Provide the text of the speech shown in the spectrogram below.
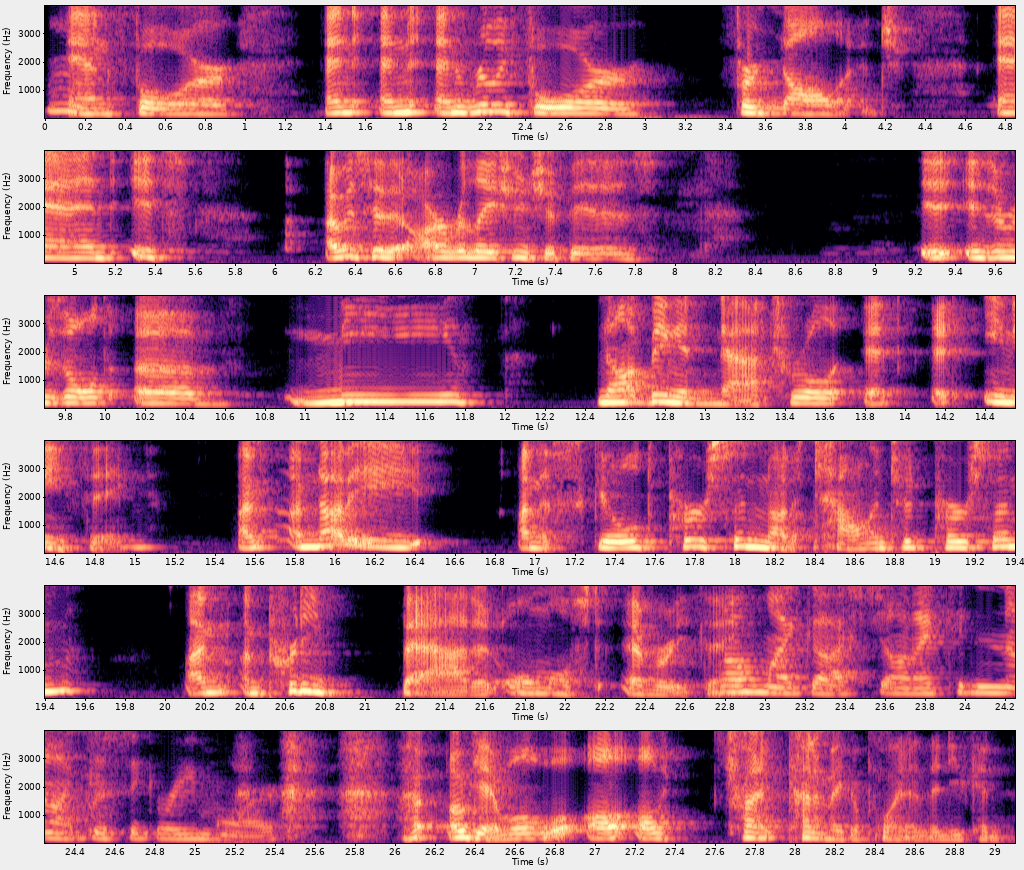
mm. and for, and, and, and really for, for knowledge. And it's, I would say that our relationship is is a result of me not being a natural at, at anything. I'm, I'm not a, I'm a skilled person, not a talented person. I'm, I'm pretty bad at almost everything. Oh my gosh, John, I could not disagree more. okay, well, well I'll, I'll try to kind of make a point and then you can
